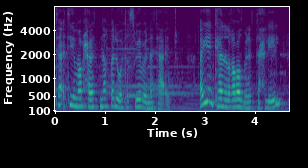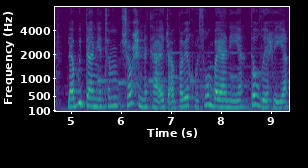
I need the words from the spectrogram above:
تأتي مرحلة نقل وتصوير النتائج. أيا كان الغرض من التحليل لابد أن يتم شرح النتائج عن طريق رسوم بيانية توضيحية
